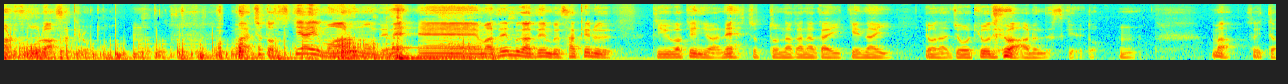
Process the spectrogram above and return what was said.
アルコールは避けろと。うん、まあちょっと付き合いもあるもんでね、えー、まあ全部が全部避けるっていうわけにはね、ちょっとなかなかいけないような状況ではあるんですけれど。うん、まあそういった、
